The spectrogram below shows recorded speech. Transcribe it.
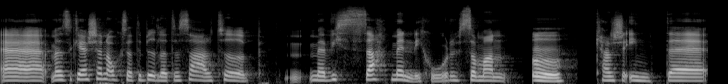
Eh, men så kan jag känna också att det blir lite så här typ med vissa människor som man Mm. kanske inte...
